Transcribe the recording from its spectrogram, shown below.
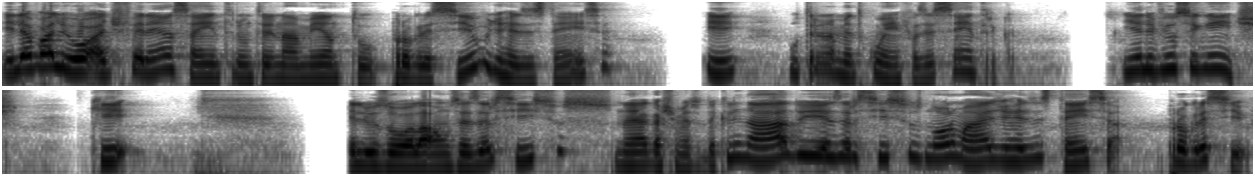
Ele avaliou a diferença entre um treinamento progressivo de resistência e o treinamento com ênfase excêntrica. E ele viu o seguinte, que ele usou lá uns exercícios, né, agachamento declinado e exercícios normais de resistência progressiva.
